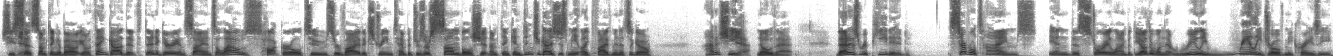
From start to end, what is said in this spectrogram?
She says something about, you know, thank God that Thanagarian science allows Hawk Girl to survive extreme temperatures or some bullshit. And I'm thinking, didn't you guys just meet like five minutes ago? How does she Yeah. know that? That is repeated several times in this storyline, but the other one that really, really drove me crazy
